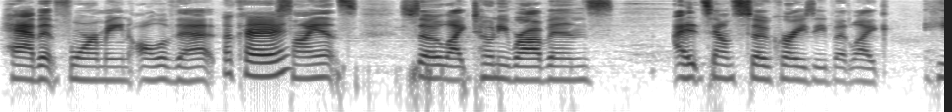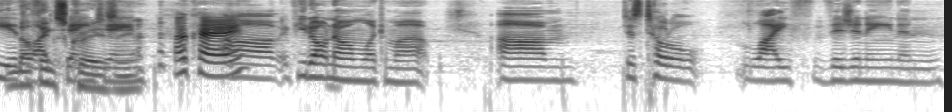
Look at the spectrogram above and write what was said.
habit forming, all of that okay. science. So like Tony Robbins, I, it sounds so crazy, but like he is Nothing's life changing. Okay. Um, if you don't know him, look him up. Um, just total life visioning and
